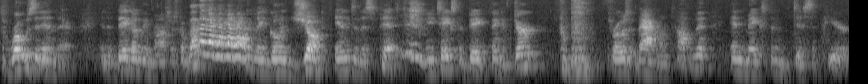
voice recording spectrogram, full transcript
throws it in there. And the big ugly monsters go, blah, blah, blah, blah, blah, and they go and jump into this pit. And he takes the big thing of dirt, throws it back on top of it, and makes them disappear,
